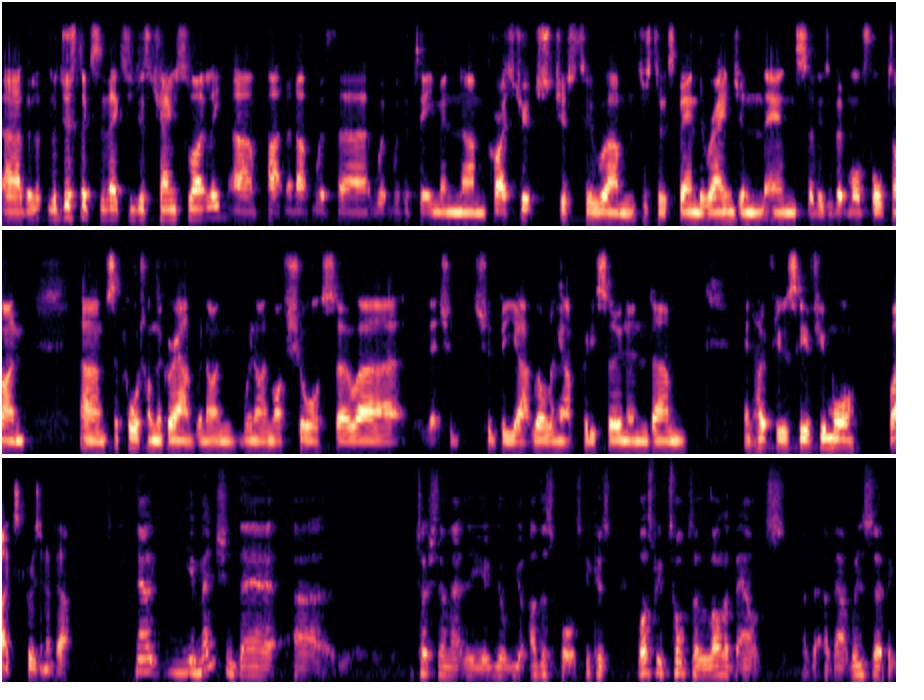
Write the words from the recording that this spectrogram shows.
uh, the logistics have actually just changed slightly. Uh, I've partnered up with uh, with, with a team in um, Christchurch just to um, just to expand the range, and, and so there's a bit more full time um, support on the ground when I'm when I'm offshore. So uh, that should should be uh, rolling out pretty soon, and um, and hopefully we'll see a few more bikes cruising about. Now, you mentioned there, uh, touched on that, your, your, other sports, because whilst we've talked a lot about about windsurfing,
